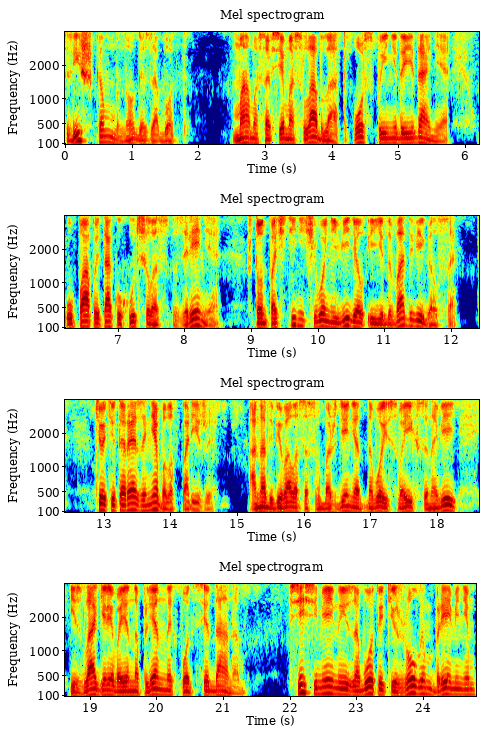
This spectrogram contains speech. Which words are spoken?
слишком много забот. Мама совсем ослабла от оспы и недоедания, у папы так ухудшилось зрение, что он почти ничего не видел и едва двигался. Тети Терезы не было в Париже. Она добивалась освобождения одного из своих сыновей из лагеря военнопленных под Седаном. Все семейные заботы тяжелым бременем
